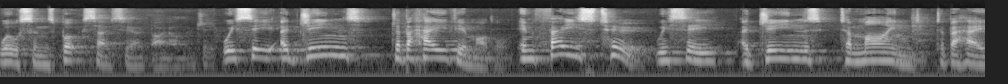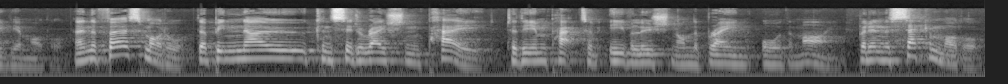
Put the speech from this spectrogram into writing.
Wilson's book Sociobiology, we see a genes to behaviour model. In phase two, we see a genes to mind to behaviour model. And in the first model, there'd be no consideration paid to the impact of evolution on the brain or the mind. But in the second model,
